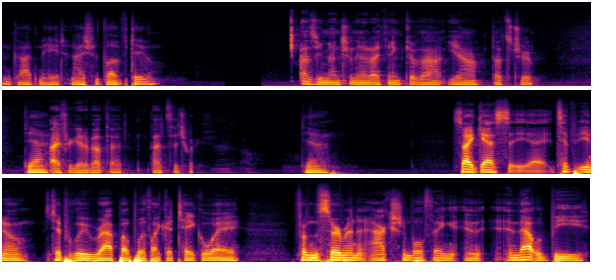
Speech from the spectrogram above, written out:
and God made and I should love too. As you mention it, I think of that. Yeah, that's true. Yeah. I forget about that that situation. As well. Yeah. So I guess uh, tip, you know, typically we wrap up with like a takeaway from the sermon, an actionable thing, and and that would be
